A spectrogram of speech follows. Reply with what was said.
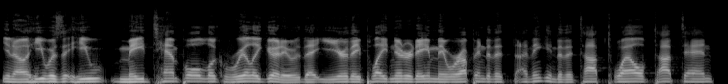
you know, he was he made Temple look really good. It that year they played Notre Dame. They were up into the I think into the top twelve, top ten,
